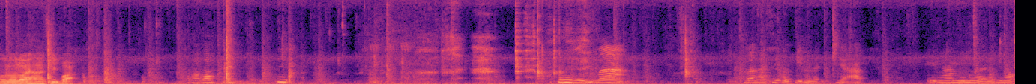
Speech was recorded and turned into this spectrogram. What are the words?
ตัวละร้อยห้าสิบบาทพอบ่มันดีมากเพื่อนหาซื้อก็กินเลยอยากเก็บงามมีเมื่อยนะพี่น้อง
